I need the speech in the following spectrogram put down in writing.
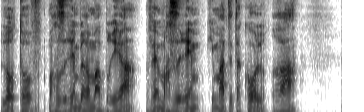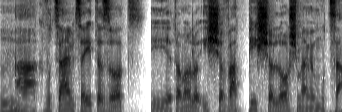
לא טוב, מחזירים ברמה בריאה, ומחזירים כמעט את הכל, רע. מהמם. הקבוצה האמצעית הזאת, היא, אתה אומר לו, היא שווה פי שלוש מהממוצע.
